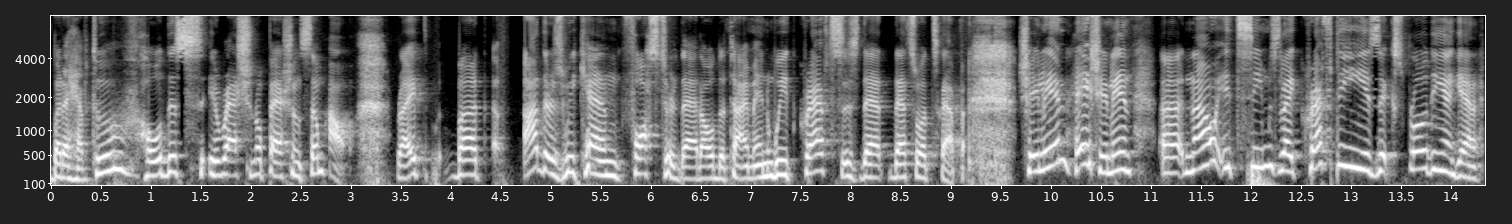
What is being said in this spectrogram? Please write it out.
But I have to hold this irrational passion somehow, right? But others, we can foster that all the time. And with crafts, is that that's what's happened. Shailene, hey Shailene, uh, now it seems like crafting is exploding again.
